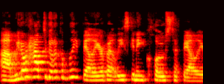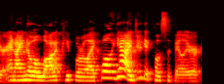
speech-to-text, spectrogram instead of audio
Um, we don't have to go to complete failure, but at least getting close to failure. And I know a lot of people are like, well, yeah, I do get close to failure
